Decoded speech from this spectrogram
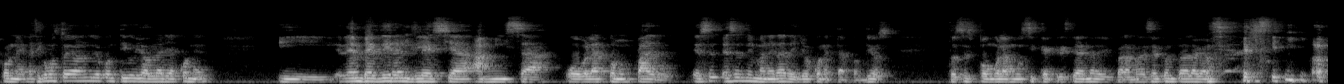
con él. Así como estoy hablando yo contigo, yo hablaría con él. Y en vez de ir a la iglesia, a misa o hablar con un padre. Esa, esa es mi manera de yo conectar con Dios. Entonces pongo la música cristiana y para amanecer con toda la gracia del Señor.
